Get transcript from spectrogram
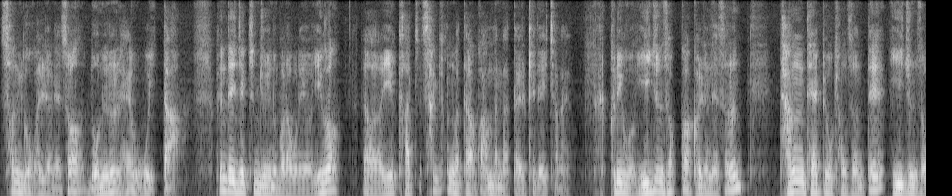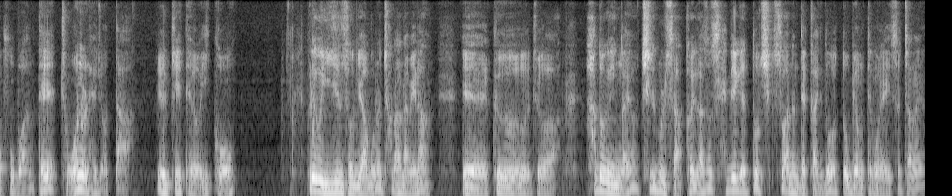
선거 관련해서 논의를 해오고 있다. 근데 이제 김종인은 뭐라고 그래요? 이거 어, 이 사기꾼 같아갖고 안 만났다 이렇게 돼 있잖아요. 그리고 이준석과 관련해서는 당 대표 경선 때 이준석 후보한테 조언을 해줬다. 이렇게 되어 있고 그리고 이준석이하고는 천안함이나 예, 그, 저, 하동인가요? 칠불사. 거기 가서 새벽에 또 식수하는 데까지도 또 명태공에 있었잖아요.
